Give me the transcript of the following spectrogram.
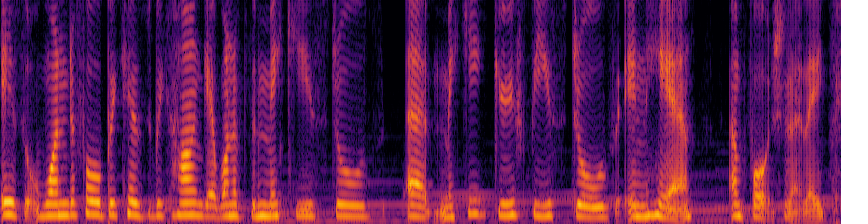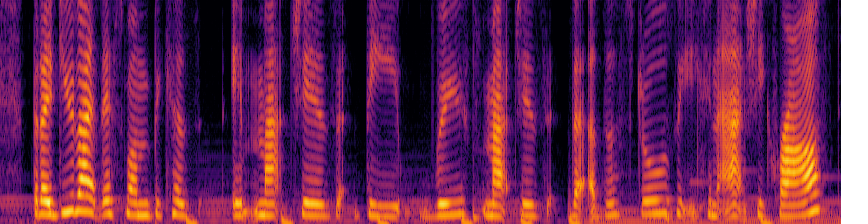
is wonderful because we can't get one of the Mickey stools, uh, Mickey Goofy stools in here unfortunately. But I do like this one because it matches the roof, matches the other straws that you can actually craft.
